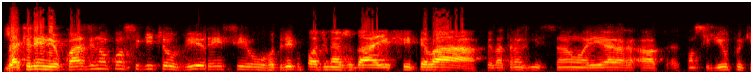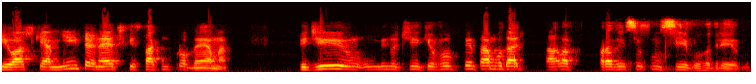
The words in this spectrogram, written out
Jaqueline, eu quase não consegui te ouvir. Não sei se o Rodrigo pode me ajudar aí, se pela, pela transmissão aí a, a, conseguiu, porque eu acho que é a minha internet que está com problema pedir um minutinho aqui, eu vou tentar mudar de sala para ver se eu consigo, Rodrigo.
